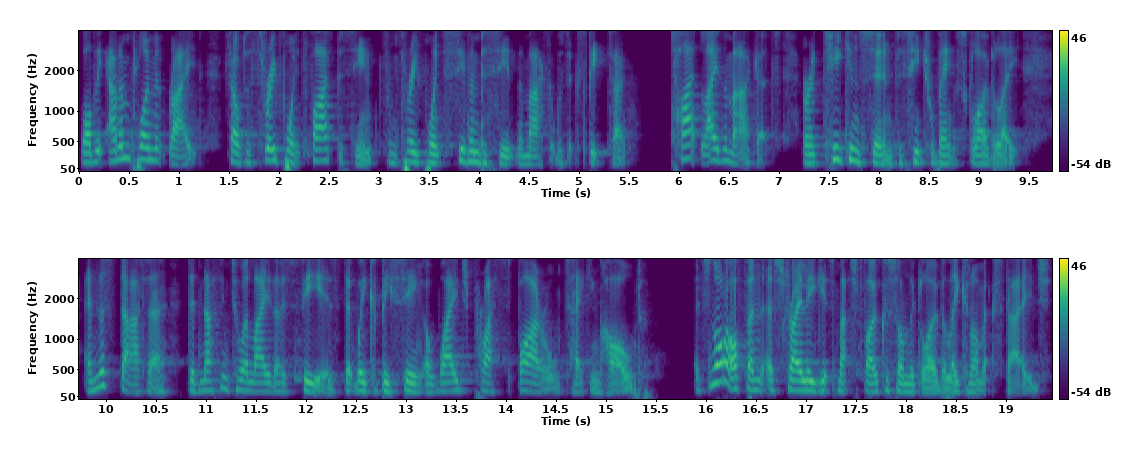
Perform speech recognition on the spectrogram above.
while the unemployment rate fell to 3.5% from 3.7% the market was expecting. Tight labour markets are a key concern for central banks globally, and this data did nothing to allay those fears that we could be seeing a wage price spiral taking hold. It's not often Australia gets much focus on the global economic stage.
